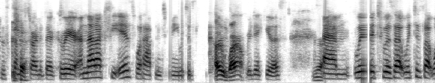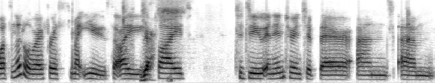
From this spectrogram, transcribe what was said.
just kind of started their career. And that actually is what happened to me, which is kind oh, wow. ridiculous. Yeah. Um, which was at, which is at Watson Little where I first met you. So I yes. applied to do an internship there and um,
